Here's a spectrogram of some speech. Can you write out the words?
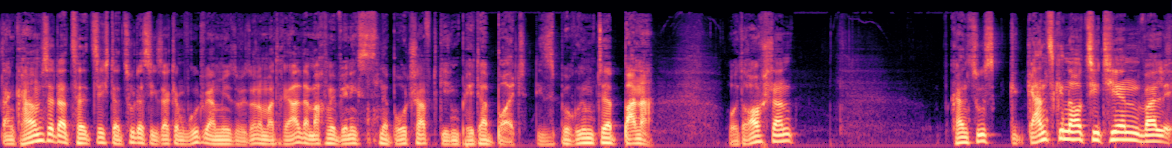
dann kam es ja tatsächlich dazu, dass sie gesagt haben, gut, wir haben hier sowieso noch Material, da machen wir wenigstens eine Botschaft gegen Peter Beuth. Dieses berühmte Banner, wo drauf stand, kannst du es ganz genau zitieren, weil,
